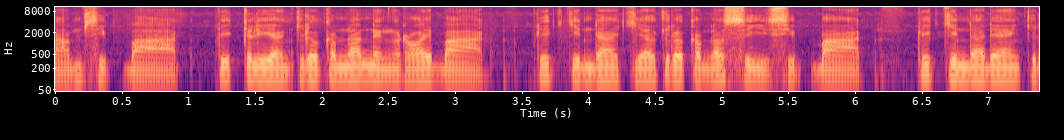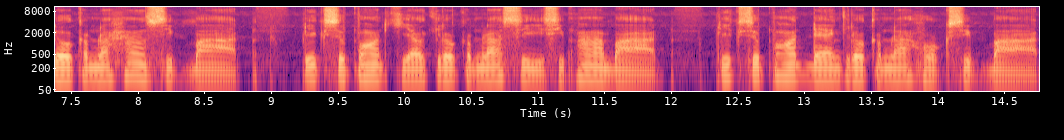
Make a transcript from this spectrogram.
130 บาทพริกกะเหรี่ยงกิโลกรัมละ 100 บาทพริกจินดาเขียวกิโลกรัมละ 40 บาท ริกจินดาแดงกิโลกรัมละ 50 บาท พริกซุปฮอตเขียวกิโลกรัมละ 45 บาท พริกซุปฮอตแดงกิโลกรัมละ 60 บาท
